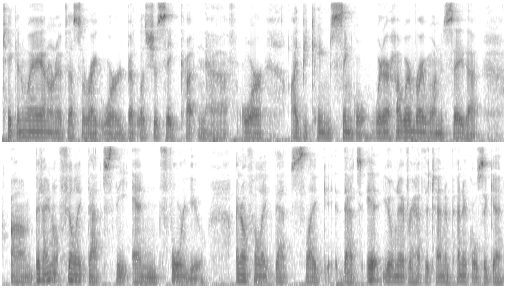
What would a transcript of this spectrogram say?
taken away. I don't know if that's the right word, but let's just say cut in half, or I became single. Whatever, however I want to say that. Um, but I don't feel like that's the end for you. I don't feel like that's like that's it. You'll never have the Ten of Pentacles again.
